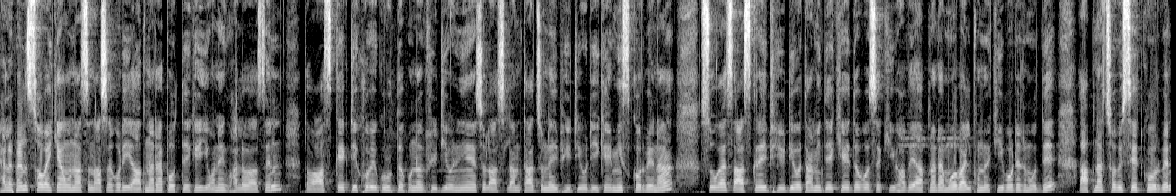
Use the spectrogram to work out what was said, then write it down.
হ্যালো ফ্রেন্ডস সবাই কেমন আছেন? আশা করি আপনারা প্রত্যেকেই অনেক ভালো আছেন। তো আজকে একটি খুবই গুরুত্বপূর্ণ ভিডিও নিয়ে চলে আসলাম। তার জন্য এই ভিডিওটিকে মিস করবে না। সো গাছ আজকের এই ভিডিওতে আমি দেখিয়ে দেবো যে কীভাবে আপনারা মোবাইল ফোনের কিবোর্ডের মধ্যে আপনার ছবি সেট করবেন।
